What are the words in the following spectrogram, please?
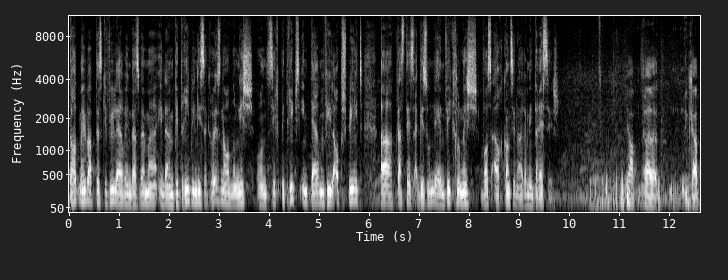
da hat man überhaupt das Gefühl, Erwin, dass wenn man in einem Betrieb in dieser Größenordnung ist und sich betriebsintern viel abspielt, äh, dass das eine gesunde Entwicklung ist, was auch ganz in eurem Interesse ist. Ja, äh, ich glaube,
